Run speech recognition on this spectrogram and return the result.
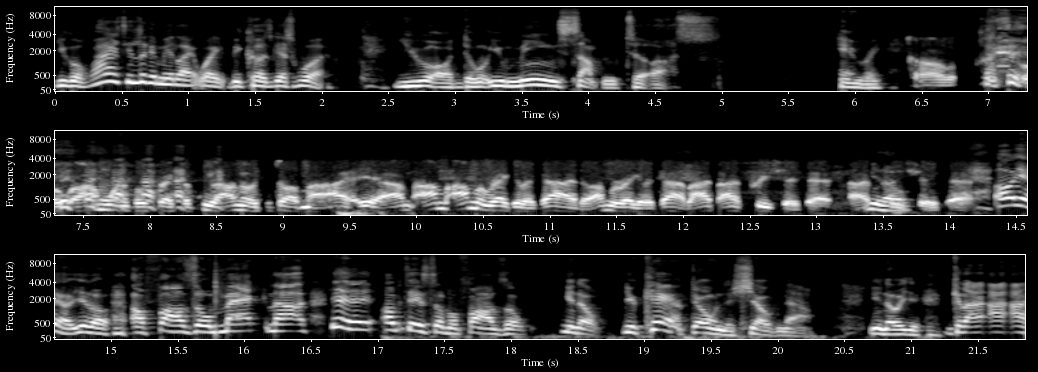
you go, why is he looking at me like, wait, because guess what? You are doing, you mean something to us. Henry. Oh, well, I'm one of those regular people. I know what you're talking about. I, yeah, I'm, I'm, I'm a regular guy though. I'm a regular guy, but I, I appreciate that. I you appreciate know, that. Oh yeah, you know, Alphonso Mack. Now, yeah, I'm tell you something, Alphonso. You know, your character on the show now. You know, because I, I,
